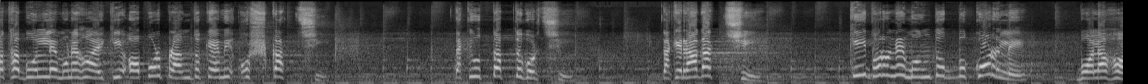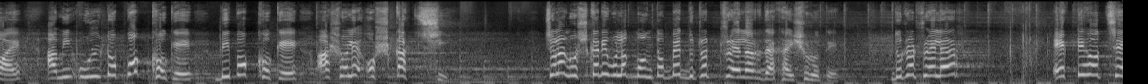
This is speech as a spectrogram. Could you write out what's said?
কথা বললে মনে হয় কি অপর প্রান্তকে আমি উস্কাচ্ছি, তাকে উত্তপ্ত করছি, তাকে রাগাচ্ছি। কী ধরনের মন্তব্য করলে বলা হয় আমি উল্টো পক্ষকে, বিপক্ষকে আসলে উস্কাচ্ছি? চলুন উস্কানিমূলক মন্তব্যের দুটো ট্রেলার দেখাই শুরুতে। দুটো ট্রেলার, একটি হচ্ছে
